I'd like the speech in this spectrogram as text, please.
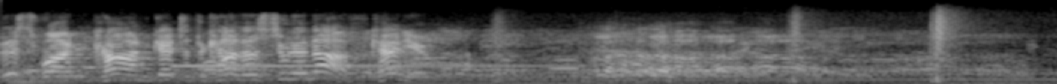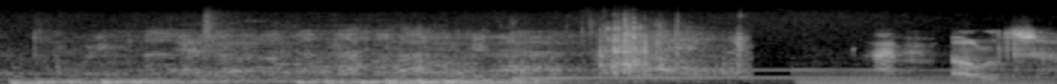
This one can't get to the colours soon enough, can you? I'm old, sir.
